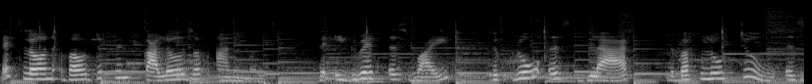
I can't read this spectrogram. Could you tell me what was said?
Let's learn about different colors of animals. The egret is white, the crow is black, the buffalo too is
